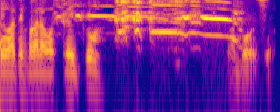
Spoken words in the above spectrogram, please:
Yung ating pangalawang straight comb. Mga bossing.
